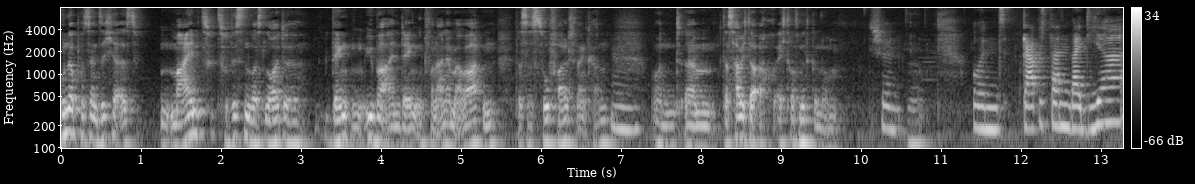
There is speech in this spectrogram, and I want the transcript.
100% sicher ist, meint zu wissen, was Leute denken, über einen denken, von einem erwarten, dass es so falsch sein kann. Mhm. Und ähm, das habe ich da auch echt draus mitgenommen. Schön. Ja. Und gab es dann bei dir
